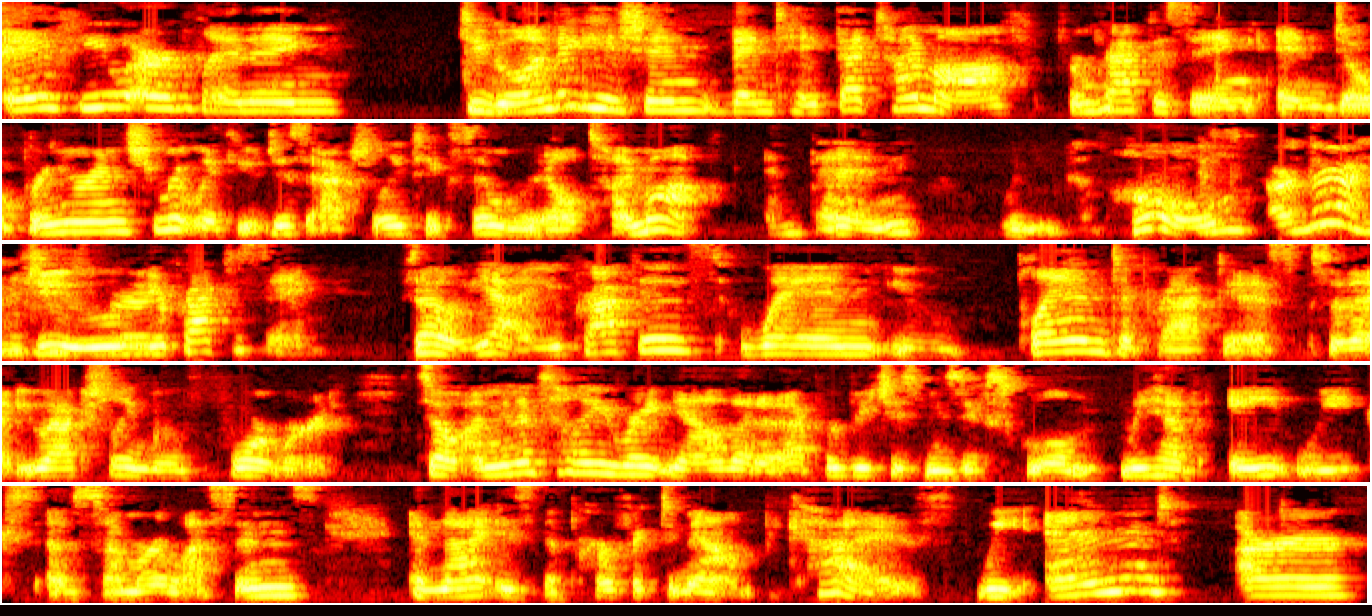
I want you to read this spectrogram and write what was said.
If you are planning to go on vacation, then take that time off from practicing and don't bring your instrument with you. Just actually take some real time off. And then when you come home, Are there do for your practicing. So yeah, you practice when you plan to practice so that you actually move forward. So I'm going to tell you right now that at Upper Beaches Music School, we have eight weeks of summer lessons, and that is the perfect amount because we end our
